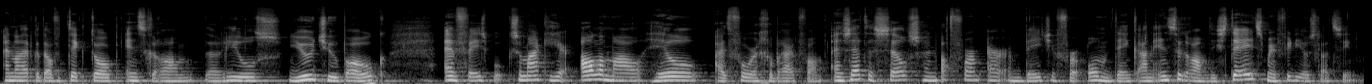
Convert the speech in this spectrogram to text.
En dan heb ik het over TikTok, Instagram, de Reels, YouTube ook en Facebook. Ze maken hier allemaal heel uitvoerig gebruik van en zetten zelfs hun platform er een beetje voor om. Denk aan Instagram, die steeds meer video's laat zien.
